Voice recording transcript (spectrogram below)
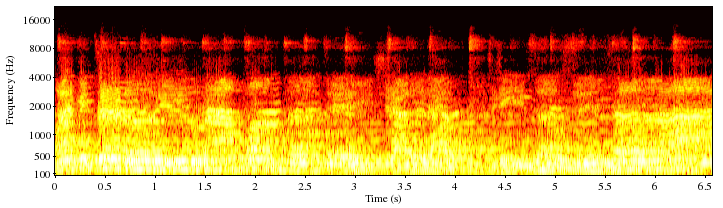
Life eternal, you have won the day. Shout it out, Jesus is alive.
